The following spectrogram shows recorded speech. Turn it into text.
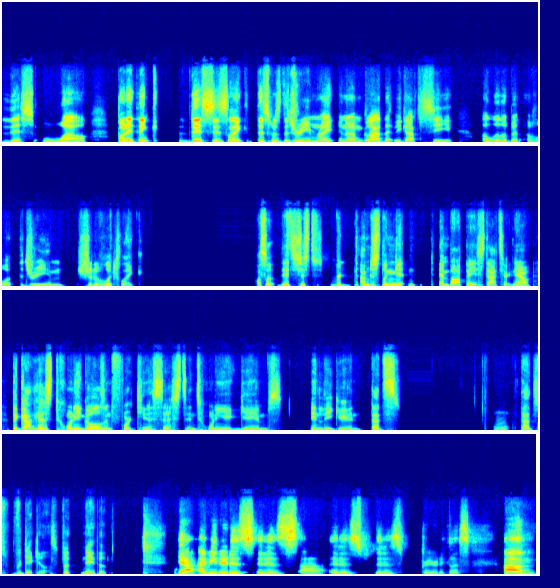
this well. But I think this is like this was the dream, right? And I'm glad that we got to see a little bit of what the dream should have looked like. Also, it's just I'm just looking at Mbappe stats right now. The guy has 20 goals and 14 assists in 28 games in Ligue 1. That's that's ridiculous. But Nathan, Yeah, I mean it is it is uh it is it is pretty ridiculous. Um,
